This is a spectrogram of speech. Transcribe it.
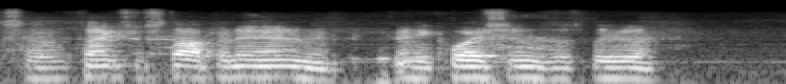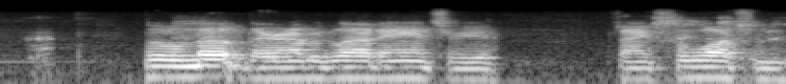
So thanks for stopping in. If any questions, just leave a little note there, and I'll be glad to answer you. Thanks for watching.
